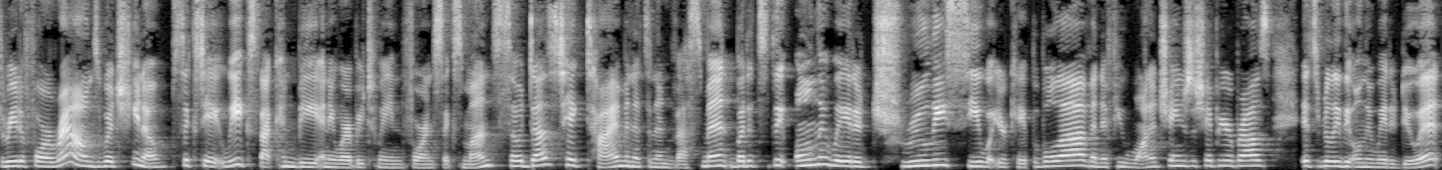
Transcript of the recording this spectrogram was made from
three to four rounds, which, you know, six to eight weeks, that can be anywhere between four and six months. So it does take time and it's an investment, but it's the only way to truly see what you're capable of. And if you want to change the shape of your brows, it's really the only way to do it.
